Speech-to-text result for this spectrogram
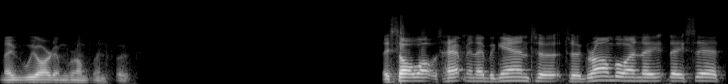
Maybe we are them grumbling folks. They saw what was happening. They began to, to grumble and they, they said,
